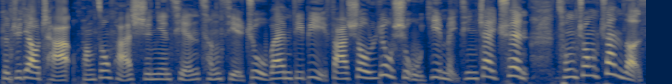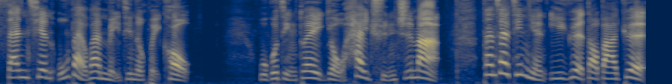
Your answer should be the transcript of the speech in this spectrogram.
根据调查，黄宗华十年前曾协助 YMDB 发售六十五亿美金债券，从中赚了三千五百万美金的回扣。我国警队有害群之马，但在今年一月到八月，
